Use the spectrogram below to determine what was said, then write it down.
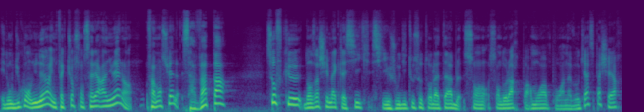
Et donc, du coup, en une heure, il me facture son salaire annuel, enfin mensuel. Ça va pas. Sauf que dans un schéma classique, si je vous dis tous autour de la table 100 dollars par mois pour un avocat, c'est pas cher.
